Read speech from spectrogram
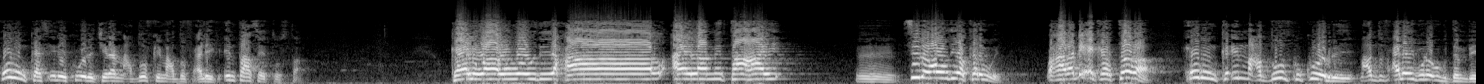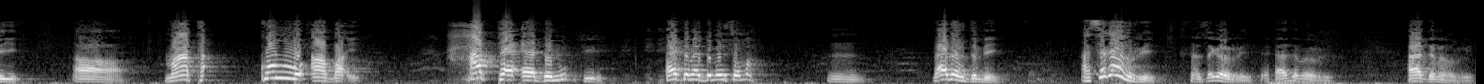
Xukunkaas inay ku wada jiraan macduufka iyo macduuf caleyga intaasay tustaa kal waa wowdii xaal ay la mid tahay. Sida wowdii oo kale wey. Waxaaba dhici kartaba xukunka in macduufka ku horeeyey macduuf caleyguna ugu dambeeyey. Maata kullu aabba'i xataa aadamu fiiri. Aadam aa dambeeyey soo ma aadama dambeeyey? Isagaa horreeyey. Isagaa horreeyey. Aadama horreeyey. Aadama horreeyey.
